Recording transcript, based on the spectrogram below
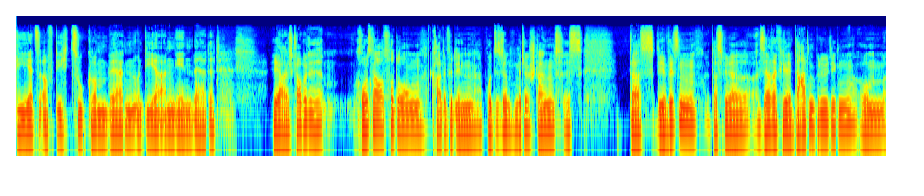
die jetzt auf dich zukommen werden und die ihr angehen werdet? Ja, ich glaube, die großen Herausforderungen gerade für den produzierenden Mittelstand ist dass wir wissen, dass wir sehr, sehr viele Daten benötigen, um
